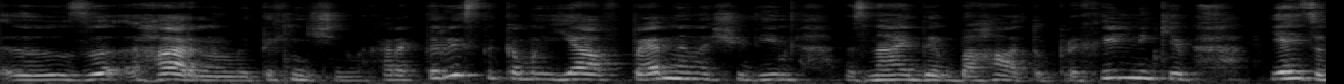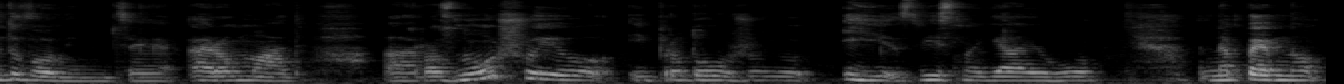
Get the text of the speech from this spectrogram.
е, з гарними технічними характеристиками. Я впевнена, що він знайде багато прихильників. Я й задоволений цей аромат е, розношую і продовжую. І, звісно, я його напевно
